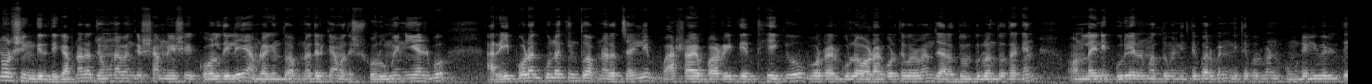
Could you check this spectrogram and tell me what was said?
নরসিংদীর দিকে। আপনারা যমুনা ব্যাংকের সামনে এসে কল দিলেই আমরা কিন্তু আপনাদেরকে আমাদের শোরুমে নিয়ে আসব। আর এই প্রোডাক্টগুলো কিন্তু আপনারা চাইলে বাসা বাড়িতে থেকেও প্রোডাক্টগুলো অর্ডার করতে পারবেন। যারা দূর দূরান্ত থাকেন অনলাইনে কুরিয়ারের মাধ্যমে নিতে পারবেন। নিতে পারবেন হোম ডেলিভারিতে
